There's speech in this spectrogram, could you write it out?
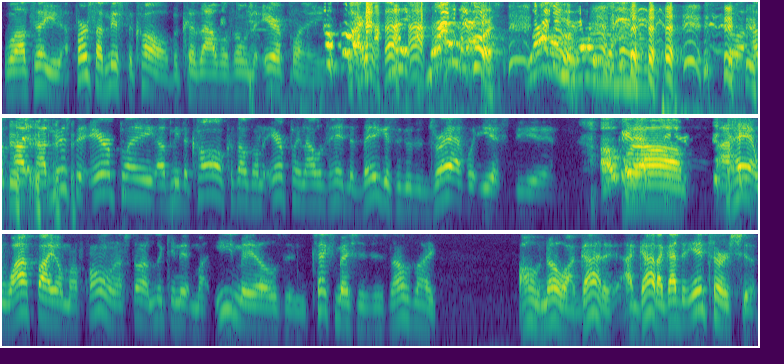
Well, I'll tell you. First, I missed the call because I was on the airplane. Of course. Why Of not? course. Why I knew that was so I, I, I missed the airplane. I mean, the call because I was on the airplane. I was heading to Vegas to do the draft with ESPN. Okay, But, um. I had Wi-Fi on my phone. I started looking at my emails and text messages, and I was like, "Oh no, I got it! I got, it. I got the internship."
